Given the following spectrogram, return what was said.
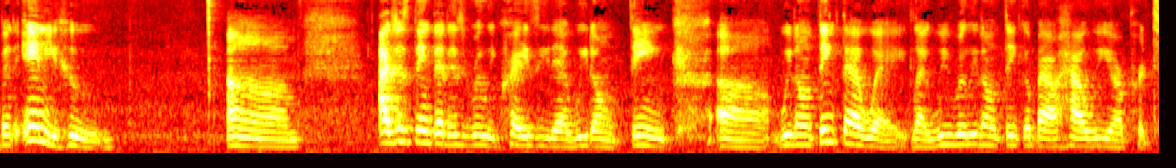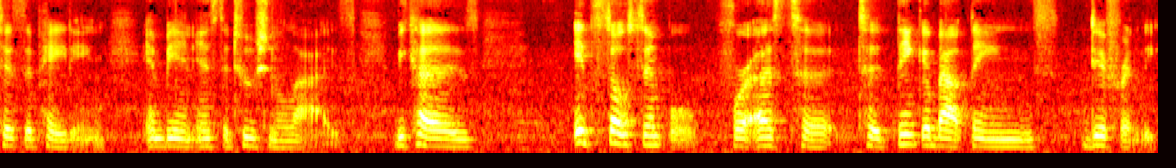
But anywho um I just think that it's really crazy that we don't think uh, we don't think that way. Like we really don't think about how we are participating in being institutionalized because it's so simple for us to to think about things differently,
